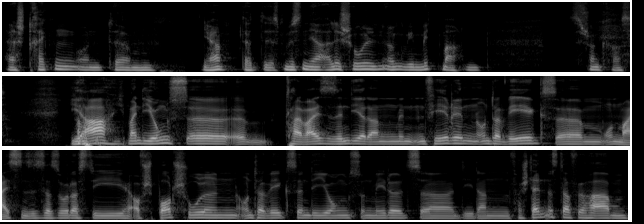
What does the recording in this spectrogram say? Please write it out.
erstrecken. Und ähm, ja, das, das müssen ja alle Schulen irgendwie mitmachen. Das ist schon krass. Ja, ich meine, die Jungs, äh, ähm, teilweise sind die ja dann in, in Ferien unterwegs ähm, und meistens ist das so, dass die auf Sportschulen unterwegs sind, die Jungs und Mädels, äh, die dann Verständnis dafür haben.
